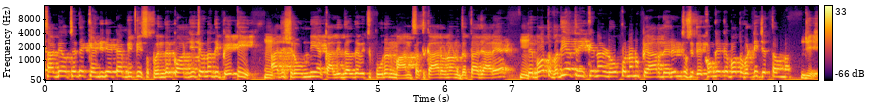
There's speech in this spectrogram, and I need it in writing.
ਸਾਡੇ ਉੱਥੇ ਦੇ ਕੈਂਡੀਡੇਟ ਹੈ ਬੀਬੀ ਸੁਖਵਿੰਦਰ ਕੌਰ ਜੀ ਤੇ ਉਹਨਾਂ ਦੀ ਬੇਟੀ ਅੱਜ ਸ਼੍ਰੋਮਣੀ ਅਕਾਲੀ ਦਲ ਦੇ ਵਿੱਚ ਪੂਰਨ ਮਾਨ ਸਤਿਕਾਰ ਉਹਨਾਂ ਨੂੰ ਦਿੱਤਾ ਜਾ ਰਿਹਾ ਹੈ। ਤੇ ਬਹੁਤ ਵਧੀਆ ਤਰੀਕੇ ਨਾਲ ਲੋਕ ਉਹਨਾਂ ਨੂੰ ਪਿਆਰ ਦੇ ਰਹੇ ਨੇ। ਤੁਸੀਂ ਦੇਖੋਗੇ ਕਿ ਬਹੁਤ ਵੱਡੀ ਜਿੱਤ ਹੈ ਉਹਨਾਂ ਦੀ। ਜੀ।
